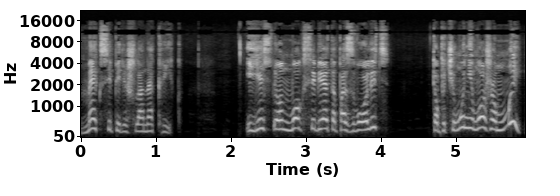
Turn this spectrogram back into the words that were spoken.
Мэкси перешла на крик. И если он мог себе это позволить, то почему не можем мы?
